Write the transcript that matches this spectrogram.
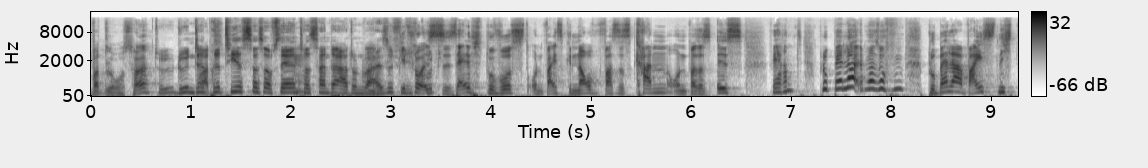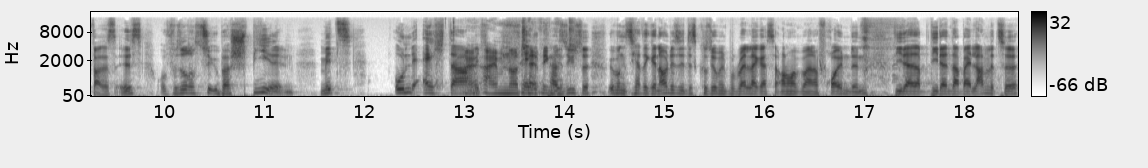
Was los, hä? Du, du interpretierst was? das auf sehr interessante Art und Weise. Giflo ist selbstbewusst und weiß genau, was es kann und was es ist, während Blubella immer so, hm, Blubella weiß nicht, was es ist und versucht es zu überspielen mit unechter, mit I'm not faker Süße. Übrigens, ich hatte genau diese Diskussion mit Bobrella gestern auch noch mit meiner Freundin, die, da, die dann dabei landete,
